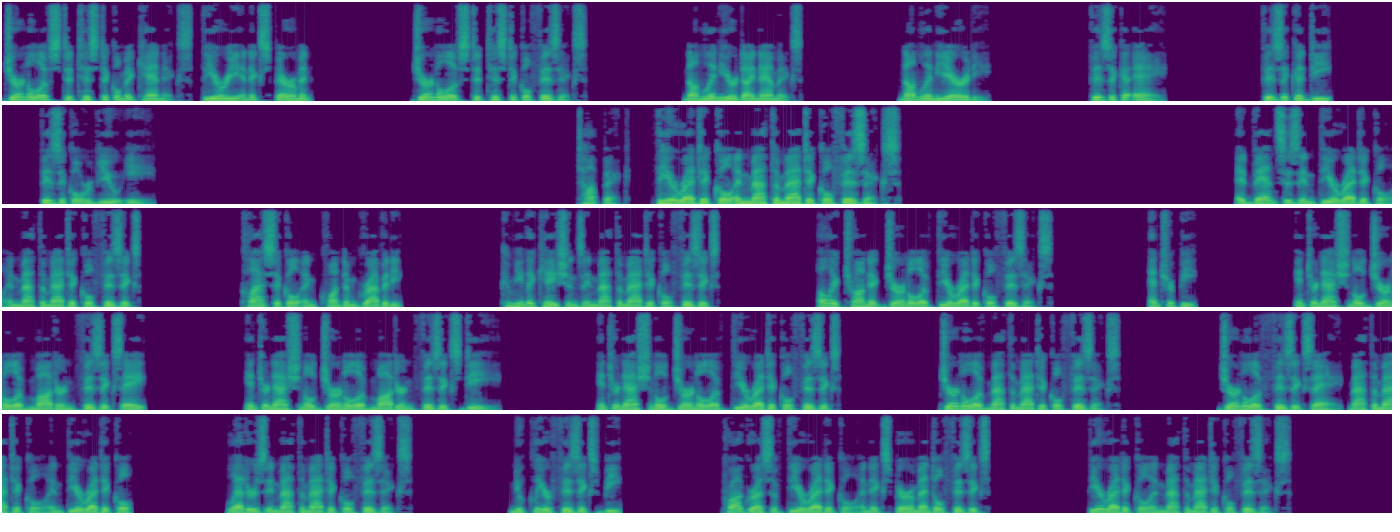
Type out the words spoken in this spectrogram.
Journal of Statistical Mechanics, Theory and Experiment Journal of Statistical Physics Nonlinear Dynamics Nonlinearity Physica A Physica D Physical Review E Topic: Theoretical and mathematical physics. Advances in theoretical and mathematical physics. Classical and quantum gravity. Communications in mathematical physics. Electronic Journal of Theoretical Physics. Entropy. International Journal of Modern Physics A. International Journal of Modern Physics D International Journal of Theoretical Physics Journal of Mathematical Physics Journal of Physics A, Mathematical and Theoretical Letters in Mathematical Physics Nuclear Physics B Progress of Theoretical and Experimental Physics Theoretical and Mathematical Physics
